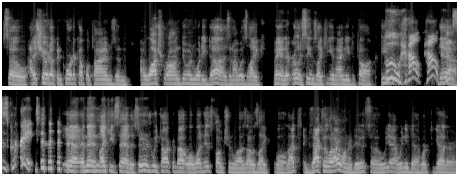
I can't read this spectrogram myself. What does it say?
So I showed up in court a couple times and I watched Ron doing what he does, and I was like, man, it really seems like he and I need to talk. Ooh, help, help. Yeah. This is great. yeah. And then, like he said, as soon as we talked about, well, what his function was, I was like, well, that's exactly what I want to do. So, yeah, we need to work together.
